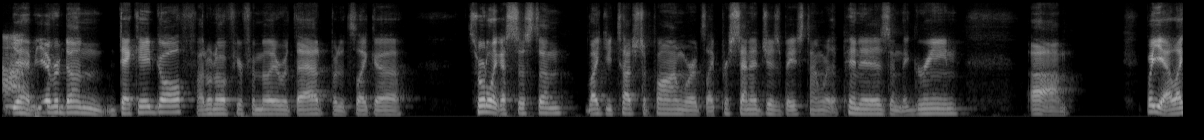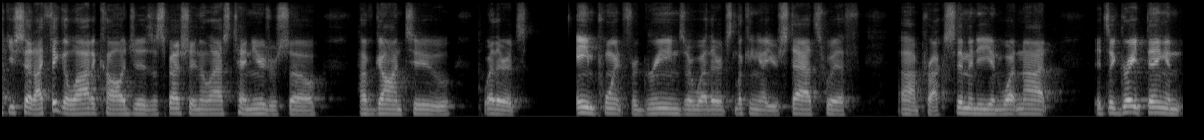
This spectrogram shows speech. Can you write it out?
Yeah, have you ever done decade golf? I don't know if you're familiar with that, but it's like a sort of like a system like you touched upon where it's like percentages based on where the pin is and the green. Um, but yeah like you said i think a lot of colleges especially in the last 10 years or so have gone to whether it's aim point for greens or whether it's looking at your stats with uh, proximity and whatnot. It's a great thing. And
